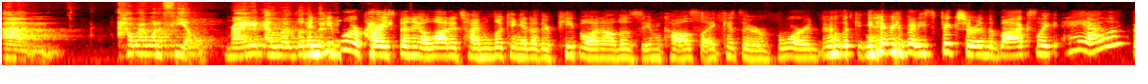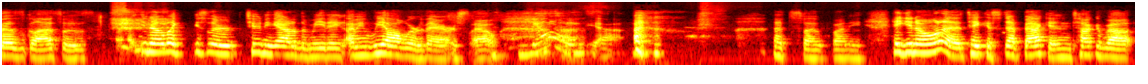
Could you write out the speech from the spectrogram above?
um how I want to feel, right? A little and people are probably spending a lot of time looking at other people on all those Zoom calls, like because they're bored. They're looking at everybody's picture in the box, like, "Hey, I like those glasses." You know, like because they're tuning out of the meeting. I mean, we all were there, so yes. uh, yeah. That's so funny. Hey, you know, I want to take a step back and talk about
